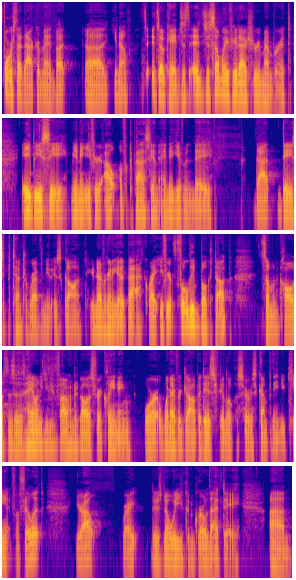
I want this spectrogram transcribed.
force that acronym, but uh, you know it's okay. Just it's just some way for you to actually remember it. ABC, meaning if you're out of capacity on any given day, that day's potential revenue is gone. You're never going to get it back, right? If you're fully booked up, someone calls and says, Hey, I want to give you $500 for a cleaning or whatever job it is for your local service company and you can't fulfill it, you're out, right? There's no way you can grow that day. Um,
